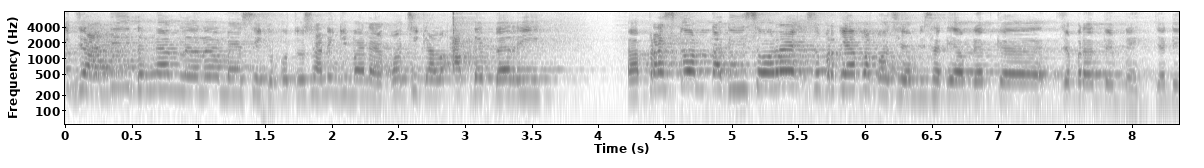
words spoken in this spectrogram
terjadi dengan Lionel Messi? Keputusannya gimana? Coach kalau update dari uh, presscon tadi sore seperti apa coach yang bisa diupdate ke Jebret Tim nih? Jadi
